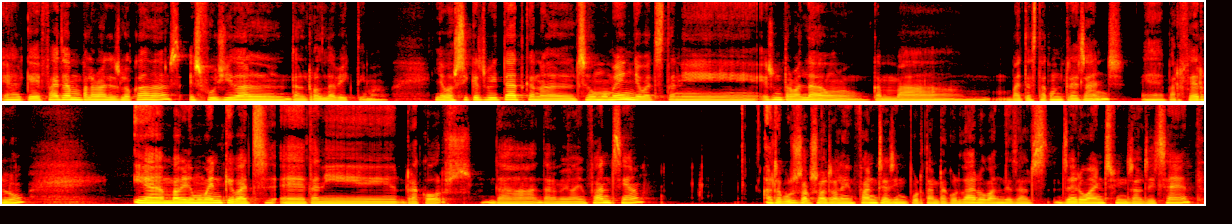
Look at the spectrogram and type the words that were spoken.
el que faig amb paraules deslocades és fugir del, del rol de víctima. Llavors sí que és veritat que en el seu moment jo vaig tenir... És un treball de, que em va... vaig estar com 3 anys eh, per fer-lo i em va haver un moment que vaig eh, tenir records de, de la meva infància. Els abusos sexuals a la infància és important recordar-ho, van des dels 0 anys fins als 17,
